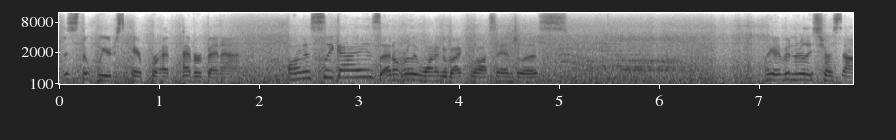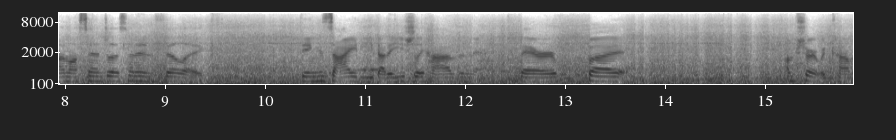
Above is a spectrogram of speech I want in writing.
This is the weirdest airport I've ever been at. Honestly, guys, I don't really want to go back to Los Angeles. Like, I've been really stressed out in Los Angeles. I didn't feel like the anxiety that I usually have in there, but I'm sure it would come.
